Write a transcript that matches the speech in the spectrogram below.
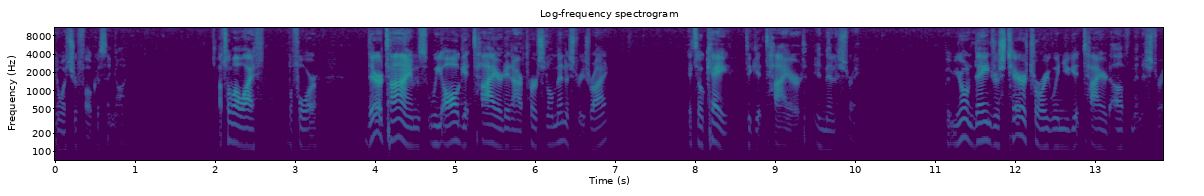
and what you're focusing on. I told my wife before. There are times we all get tired in our personal ministries, right? It's okay to get tired in ministry. But you're on dangerous territory when you get tired of ministry.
